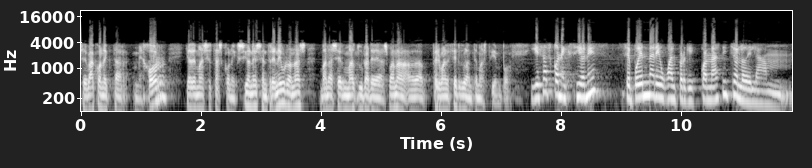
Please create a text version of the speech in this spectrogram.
se va a conectar mejor y además estas conexiones entre neuronas van a ser más duraderas, van a permanecer durante más tiempo. Y esas conexiones se pueden dar igual porque cuando has dicho lo de la mm,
